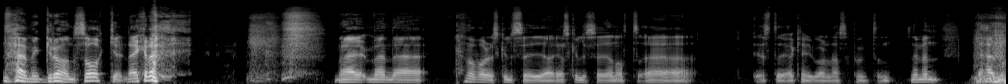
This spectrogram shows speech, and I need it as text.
det här med grönsaker, nej, kan nej men eh, vad var det jag skulle säga? Jag skulle säga något, eh, just det, jag kan ju bara läsa punkten. Nej men, det här då,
